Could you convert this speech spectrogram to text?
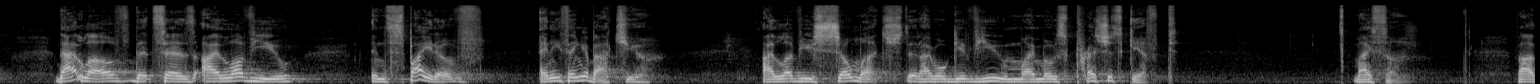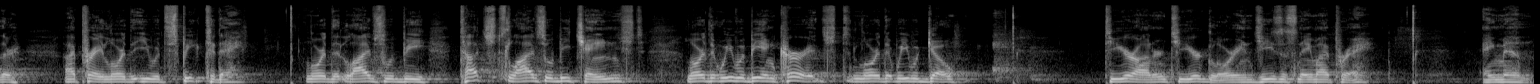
that love that says, I love you in spite of anything about you. I love you so much that I will give you my most precious gift, my son. Father, I pray, Lord, that you would speak today. Lord, that lives would be touched, lives would be changed. Lord, that we would be encouraged. Lord, that we would go to your honor, to your glory. In Jesus' name I pray. Amen.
